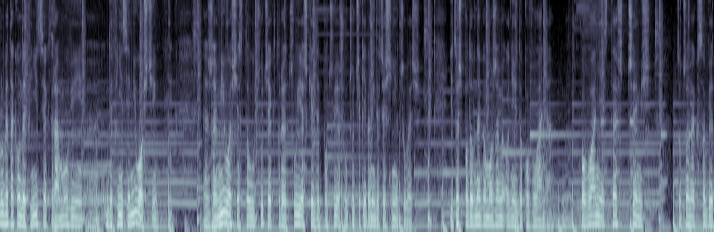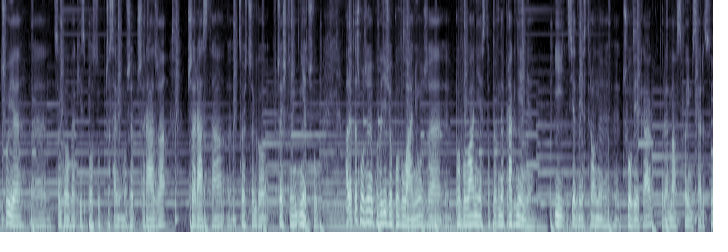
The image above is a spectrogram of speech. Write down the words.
lubię taką definicję, która mówi, e, definicję miłości, że miłość jest to uczucie, które czujesz, kiedy poczujesz uczucie, jakiego nigdy wcześniej nie czułeś. I coś podobnego możemy odnieść do powołania. Powołanie jest też czymś, co człowiek w sobie czuje, e, co go w jakiś sposób czasami może przeraża, przerasta, e, coś, czego wcześniej nie czuł. Ale też możemy powiedzieć o powołaniu, że powołanie jest to pewne pragnienie i z jednej strony człowieka, które ma w swoim sercu,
